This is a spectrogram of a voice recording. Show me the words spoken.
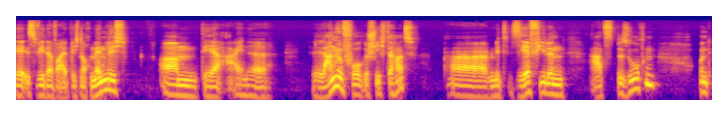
Der ist weder weiblich noch männlich, ähm, der eine lange Vorgeschichte hat äh, mit sehr vielen Arztbesuchen und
